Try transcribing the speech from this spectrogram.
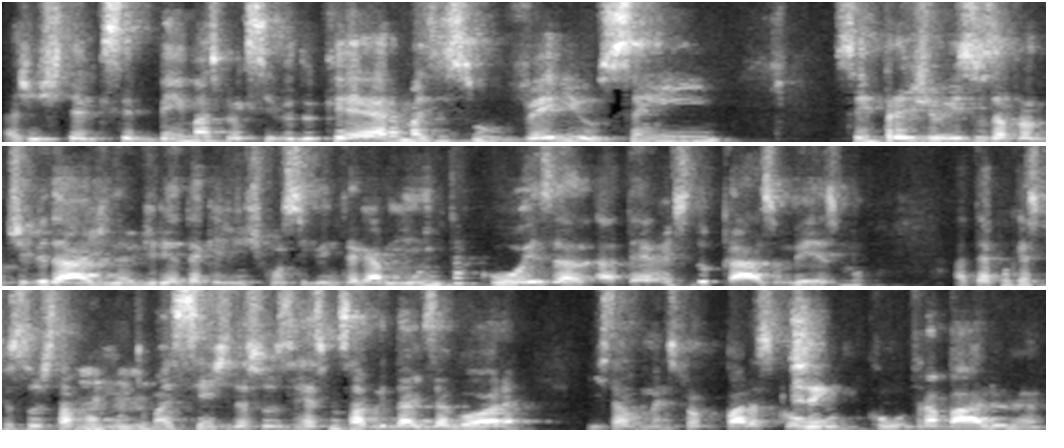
a gente teve que ser bem mais flexível do que era, mas isso veio sem, sem prejuízos à produtividade. Né? Eu diria até que a gente conseguiu entregar muita coisa, até antes do prazo mesmo, até porque as pessoas estavam uhum. muito mais cientes das suas responsabilidades agora e estavam menos preocupadas com, com o trabalho. Né?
